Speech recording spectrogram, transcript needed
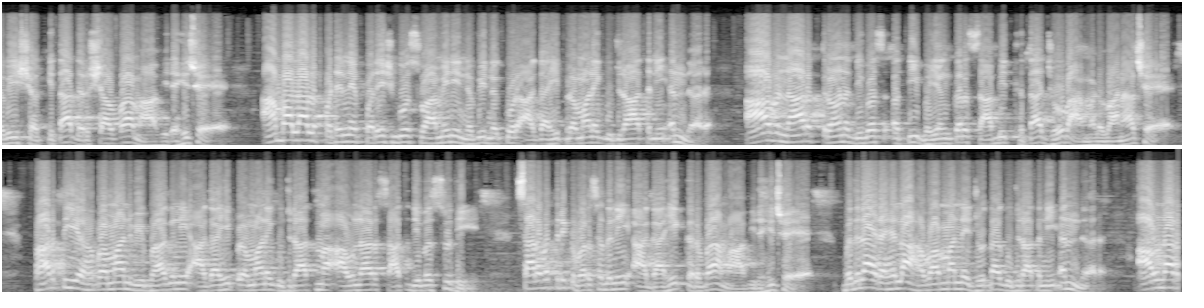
નવી શક્યતા દર્શાવવામાં આવી રહી છે. આંબાલાલ પટેલને પરેશ ગોસ્વામીની નવી નકોર આગાહી પ્રમાણે ગુજરાતની અંદર આવનાર ત્રણ દિવસ અતિ ભયંકર સાબિત થતા જોવા મળવાના છે. ભારતીય હવામાન વિભાગની આગાહી પ્રમાણે ગુજરાતમાં આવનાર સાત દિવસ સુધી સાર્વત્રિક વરસાદની આગાહી કરવામાં આવી રહી છે. બદલાઈ રહેલા હવામાનને જોતા ગુજરાતની અંદર આવનાર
